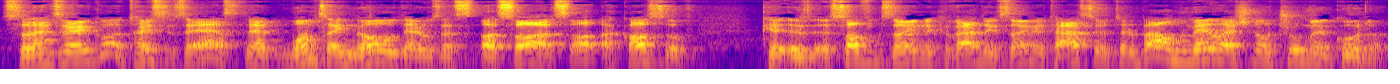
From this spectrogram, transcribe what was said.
So that's very good. Taisus asked that once I know there was a, a, a, a, a, a a Äh, suffix zayin, a kavade zayin, a taser to the baal, memela no truma and kuna.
